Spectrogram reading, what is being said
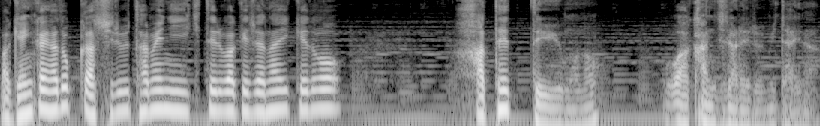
まあ、限界がどっか知るために生きてるわけじゃないけど、果てっていうものは感じられるみたいな、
